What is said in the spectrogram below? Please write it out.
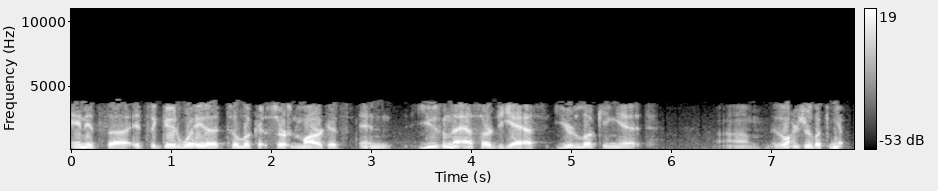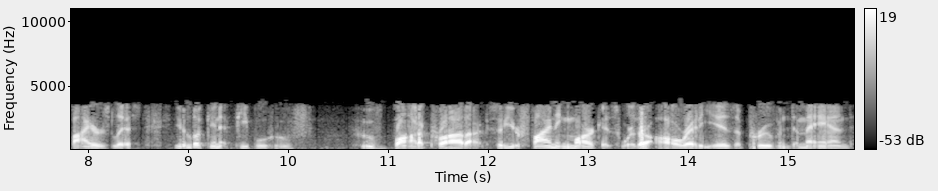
And it's a it's a good way to to look at certain markets. And using the SRDS, you're looking at um, as long as you're looking at buyers list, you're looking at people who've who've bought a product. So you're finding markets where there already is a proven demand.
